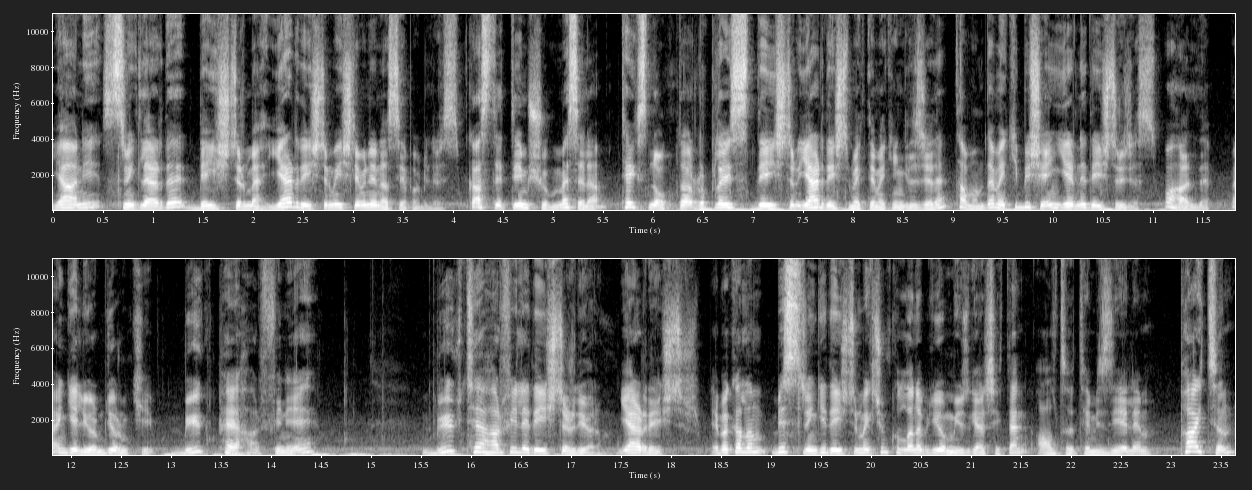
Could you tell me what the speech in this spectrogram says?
yani stringlerde değiştirme, yer değiştirme işlemini nasıl yapabiliriz? Kastettiğim şu. Mesela text nokta replace değiştir yer değiştirmek demek İngilizce'de. Tamam demek ki bir şeyin yerini değiştireceğiz. O halde ben geliyorum diyorum ki büyük P harfini Büyük T harfiyle değiştir diyorum. Yer değiştir. E bakalım biz string'i değiştirmek için kullanabiliyor muyuz gerçekten? Altı temizleyelim. Python,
